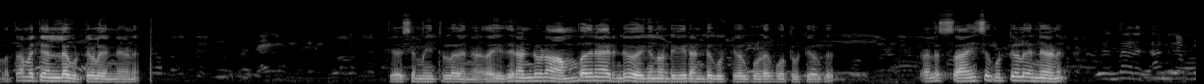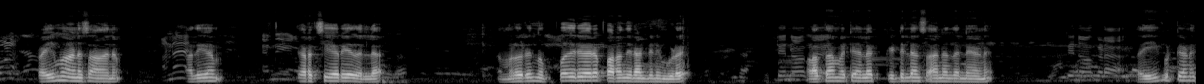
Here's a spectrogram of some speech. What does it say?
വളർത്താൻ പറ്റിയ നല്ല കുട്ടികൾ തന്നെയാണ്. അത്യാവശ്യം മീറ്റുള്ളത് തന്നെയാണ്. അതായത് ഇത് രണ്ടും കൂടെ അമ്പതിനായിരം രൂപ ചോദിക്കുന്നുണ്ട് ഈ രണ്ട് കുട്ടികൾക്കൂടെ പോത്തുകുട്ടികൾക്ക് നല്ല സൈസ് കുട്ടികൾ തന്നെയാണ്. പ്രൈമാണ് സാധനം. അധികം ഇറച്ചി കയറിയതല്ല. നമ്മളൊരു മുപ്പത് രൂപ വരെ പറഞ്ഞു രണ്ടിനും കൂടെ. വളർത്താൻ പറ്റിയ നല്ല കിടിലൻ സാധനം തന്നെയാണ്. ഈ കുട്ടിയാണ്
